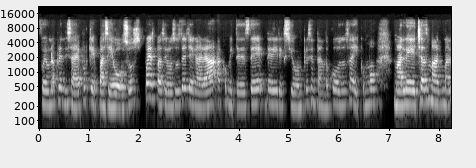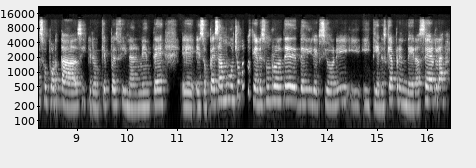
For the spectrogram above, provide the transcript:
fue un aprendizaje porque paseosos, pues paseosos de llegar a, comités de, dirección presentando cosas ahí como mal hechas, mal, mal soportadas y creo que pues finalmente eh, eso pesa mucho cuando tienes un rol de, dirección y tienes que aprender a hacerla,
